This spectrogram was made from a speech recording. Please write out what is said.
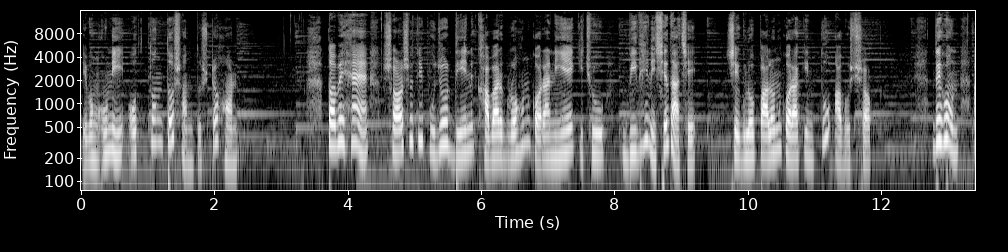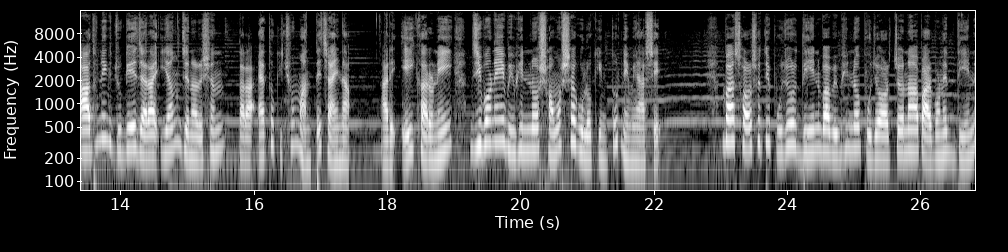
এবং উনি অত্যন্ত সন্তুষ্ট হন। তবে হ্যাঁ সরস্বতী পুজোর দিন খাবার গ্রহণ করা নিয়ে কিছু বিধি নিষেধ আছে। সেগুলো পালন করা কিন্তু আবশ্যক। দেখুন, আধুনিক যুগে যারা ইয়াং জেনারেশন, তারা এত কিছু মানতে চায় না। আর এই কারণেই জীবনে বিভিন্ন সমস্যাগুলো কিন্তু নেমে আসে। বা সরস্বতী পুজোর দিন বা বিভিন্ন পুজো অর্চনা, পার্বণের দিন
